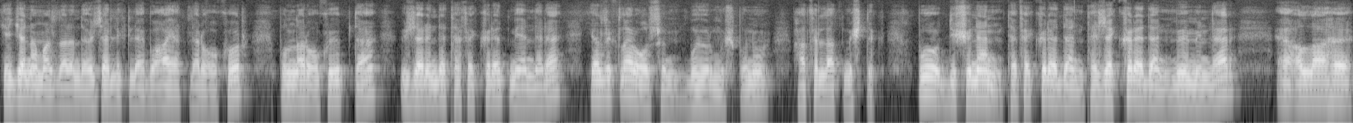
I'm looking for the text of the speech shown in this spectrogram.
gece namazlarında özellikle bu ayetleri okur. Bunları okuyup da üzerinde tefekkür etmeyenlere yazıklar olsun buyurmuş. Bunu hatırlatmıştık. Bu düşünen, tefekkür eden, tezekkür eden müminler e, Allah'ı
